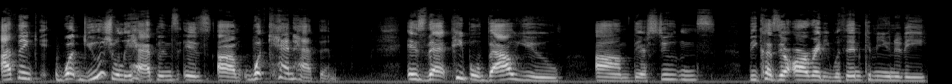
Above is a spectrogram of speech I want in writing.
I think what usually happens is um, what can happen is that people value um, their students because they're already within community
